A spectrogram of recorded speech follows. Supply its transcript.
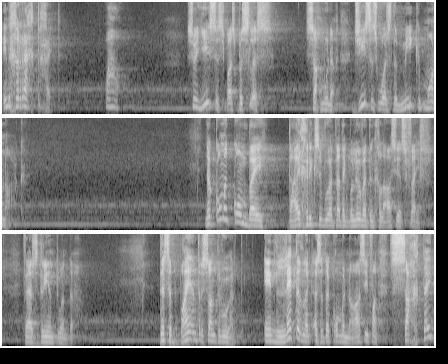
en geregtigheid. Wow. So Jesus was beslis sagmoedig. Jesus was the meek monarch. Nou kom ek kom by daai Griekse woord wat ek beloof het in Galasiërs 5 vers 23. Dis 'n baie interessante woord en letterlik is dit 'n kombinasie van sagtheid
